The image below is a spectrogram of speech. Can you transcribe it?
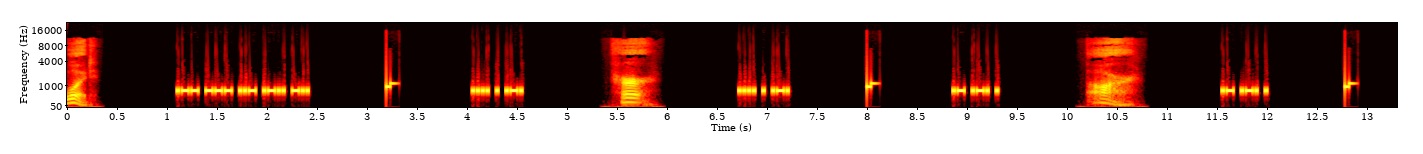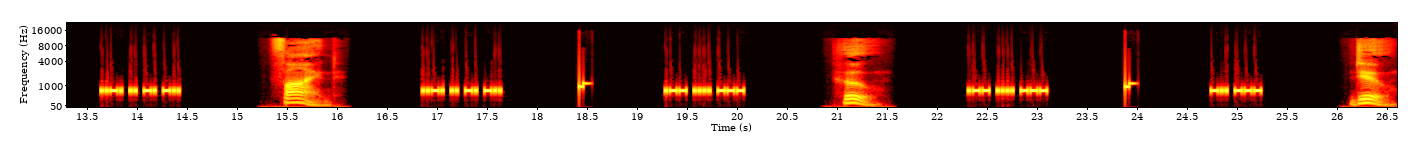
Would. Her. Are. Find. Who? Do.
